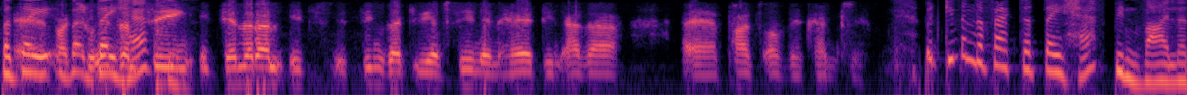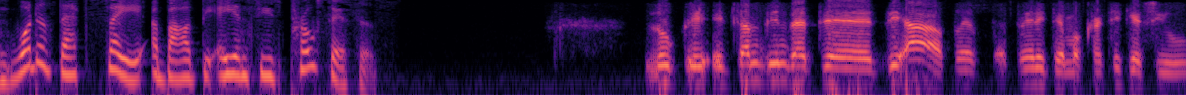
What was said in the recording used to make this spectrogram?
But they, uh, but, but they have. Saying, in general, it's, it's, things that we have seen and heard in other uh, parts of the country. But given the fact that they have been violent, what does that say about the ANC's processes? Look, it's something that uh, they are very democratic, as you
